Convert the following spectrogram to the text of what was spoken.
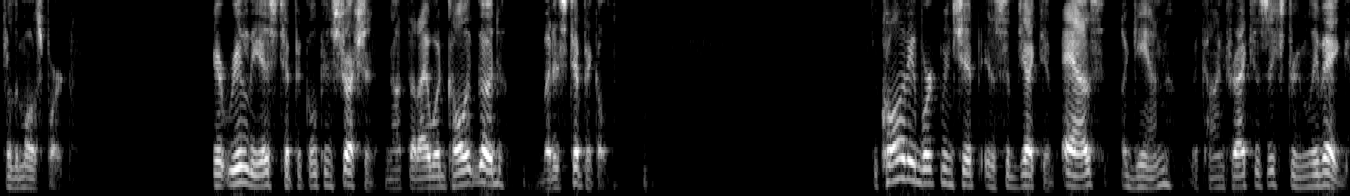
for the most part. It really is typical construction. Not that I would call it good, but it's typical. The quality of workmanship is subjective as, again, the contract is extremely vague.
